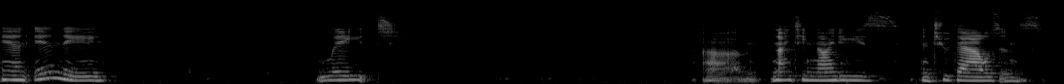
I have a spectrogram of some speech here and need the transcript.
And in the late um, 1990s and 2000s,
